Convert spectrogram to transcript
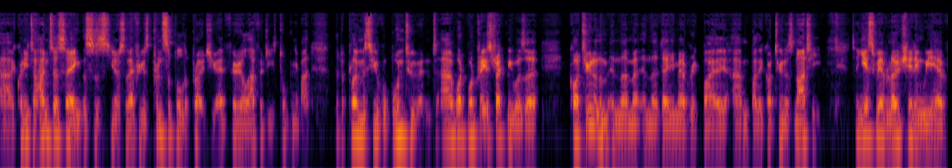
uh, Qaanitah Hunter saying this is, you know, South Africa's principled approach. You had Ferial Haffajee talking about the diplomacy of Ubuntu, and uh, what what really struck me was a cartoon in the in the in the Daily Maverick by um, by the cartoonist Nati. So yes, we have load shedding, we have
